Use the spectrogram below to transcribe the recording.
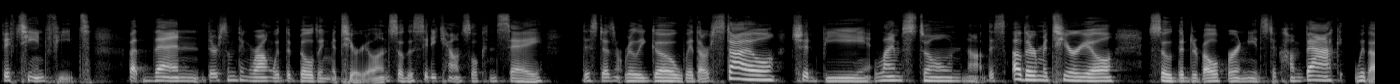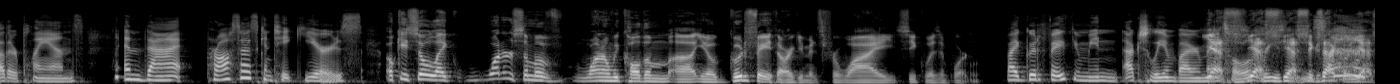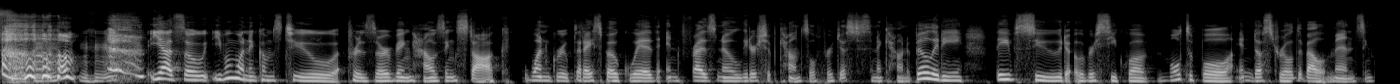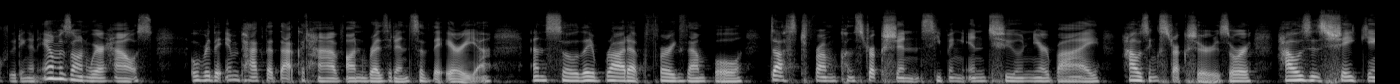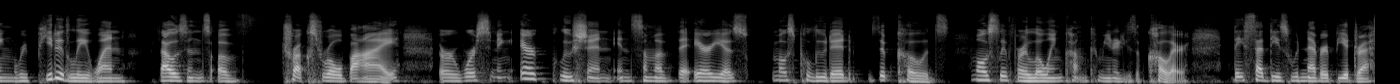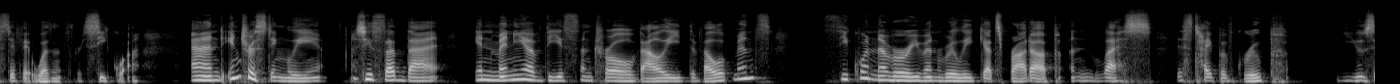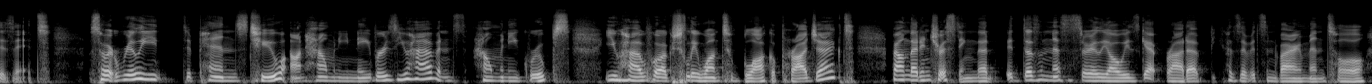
15 feet. But then there's something wrong with the building material. And so the city council can say, this doesn't really go with our style, should be limestone, not this other material. So the developer needs to come back with other plans. And that process can take years. Okay, so like, what are some of why don't we call them, uh, you know, good faith arguments for why CEQA is important? By good faith, you mean actually environmental yes, yes, reasons. Yes, exactly. Yes. mm-hmm, mm-hmm. Yeah. So even when it comes to preserving housing stock, one group that I spoke with in Fresno Leadership Council for Justice and Accountability, they've sued over CEQA multiple industrial developments, including an Amazon warehouse over the impact that that could have on residents of the area. And so they brought up, for example, dust from construction seeping into nearby housing structures or houses shaking repeatedly when thousands of trucks roll by or worsening air pollution in some of the areas most polluted zip codes, mostly for low income communities of color. They said these would never be addressed if it wasn't for CEQA. And interestingly, she said that in many of these Central Valley developments, CEQA never even really gets brought up unless this type of group uses it. So it really depends too on how many neighbors you have and how many groups you have who actually want to block a project. Found that interesting that it doesn't necessarily always get brought up because of its environmental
